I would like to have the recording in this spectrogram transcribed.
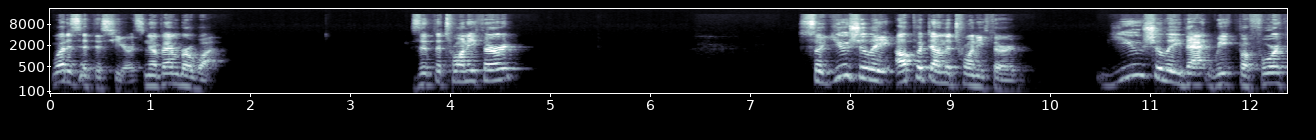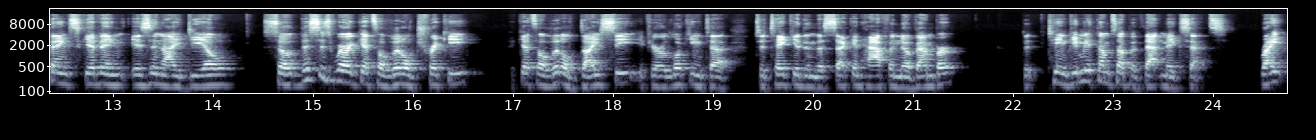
What is it this year? It's November what? Is it the 23rd? So usually I'll put down the 23rd. Usually that week before Thanksgiving isn't ideal. So this is where it gets a little tricky. It gets a little dicey if you're looking to to take it in the second half of November. The team, give me a thumbs up if that makes sense, right?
